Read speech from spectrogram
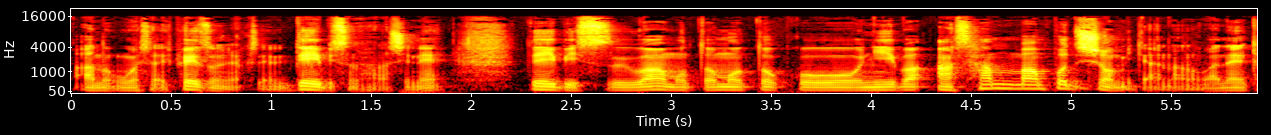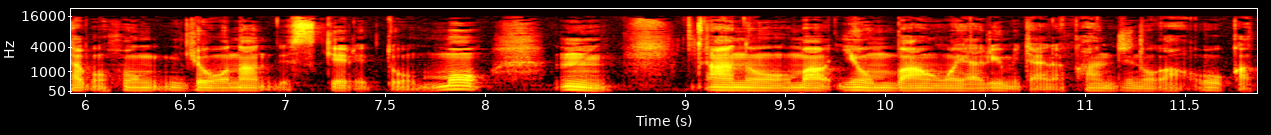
あの、ごめんなさい、フェイゾンじゃなくてね、デイビスの話ね。デイビスはもともとこう、2番、あ、3番ポジションみたいなのがね、多分本業なんですけれども、うん、あの、まあ4番をやるみたいな感じのが多かっ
